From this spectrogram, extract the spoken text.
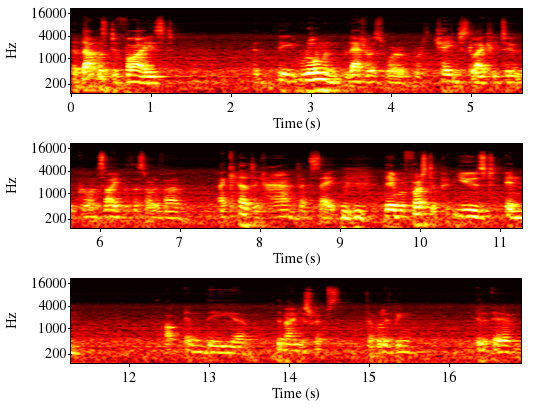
That that was devised. The Roman letters were, were changed slightly to coincide with a sort of a, a Celtic hand, let's say. Mhm. They were first used in uh, in the um, the manuscripts that would have been um,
